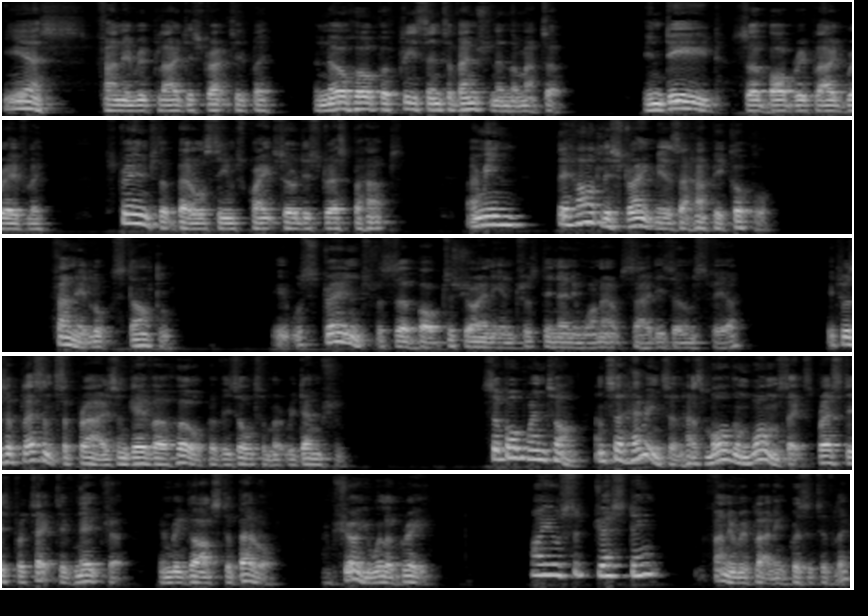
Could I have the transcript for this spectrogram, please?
Yes, Fanny replied distractedly, and no hope of police intervention in the matter. Indeed, Sir Bob replied gravely. Strange that Beryl seems quite so distressed, perhaps. I mean, they hardly strike me as a happy couple. Fanny looked startled. It was strange for Sir Bob to show any interest in anyone outside his own sphere. It was a pleasant surprise and gave her hope of his ultimate redemption. Sir Bob went on, and Sir Harrington has more than once expressed his protective nature in regards to Beryl. I'm sure you will agree. Are you suggesting, Fanny replied inquisitively,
